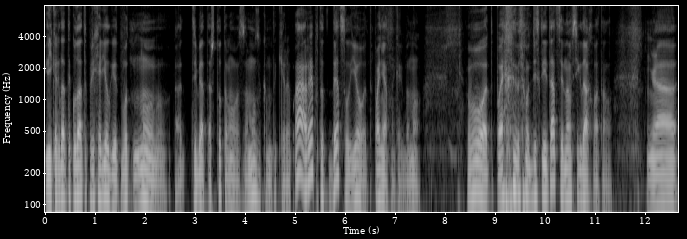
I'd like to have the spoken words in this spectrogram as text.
И когда ты куда-то приходил, говорит, вот, ну, а, ребята, а что там у вас за музыка? Мы такие рэп. А, рэп это Децл, йоу, это понятно, как бы, ну. Вот, поэтому дискредитации нам всегда хватало. А,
